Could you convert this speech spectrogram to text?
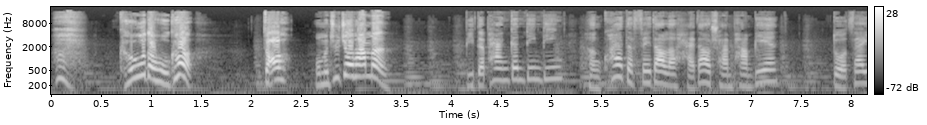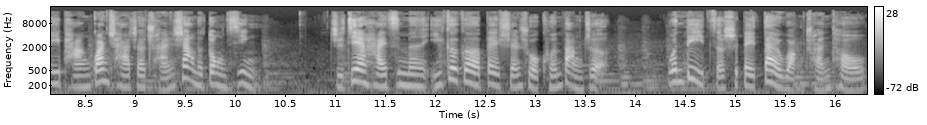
啊，可恶的虎克！走，我们去救他们。彼得潘跟丁丁很快的飞到了海盗船旁边，躲在一旁观察着船上的动静。只见孩子们一个个被绳索捆绑着，温蒂则是被带往船头。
